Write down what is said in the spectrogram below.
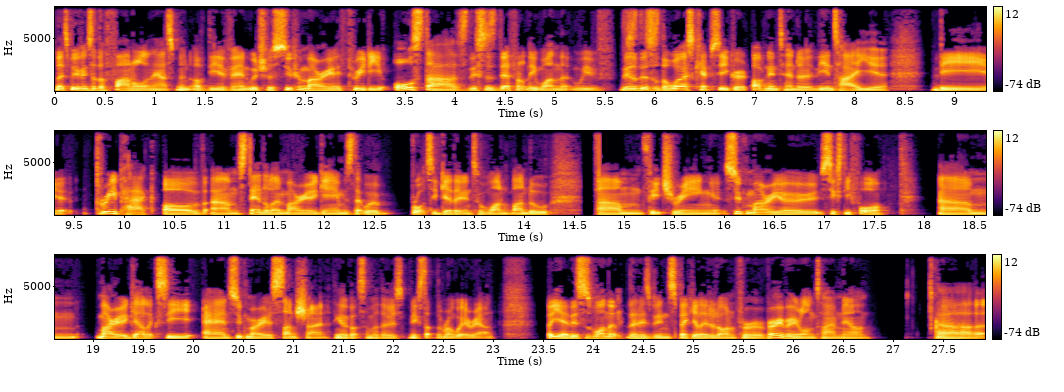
let's move into the final announcement of the event, which was Super Mario 3D All Stars. This is definitely one that we've this is this is the worst kept secret of Nintendo the entire year. The three pack of um, standalone Mario games that were brought together into one bundle, um, featuring Super Mario 64. Um, Mario Galaxy and Super Mario Sunshine. I think I got some of those mixed up the wrong way around. But yeah, this is one that, that has been speculated on for a very, very long time now. Uh,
